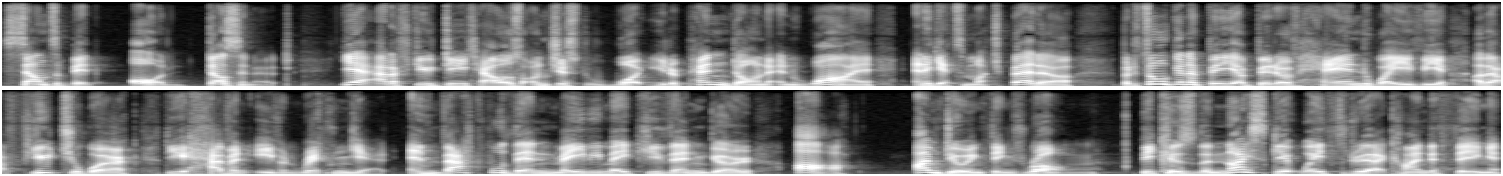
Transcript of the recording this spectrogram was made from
sounds a bit odd, doesn't it? Yeah, add a few details on just what you depend on and why, and it gets much better, but it's all going to be a bit of hand wavy about future work that you haven't even written yet. And that will then maybe make you then go, ah, I'm doing things wrong. Because the nice Git way to do that kind of thing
